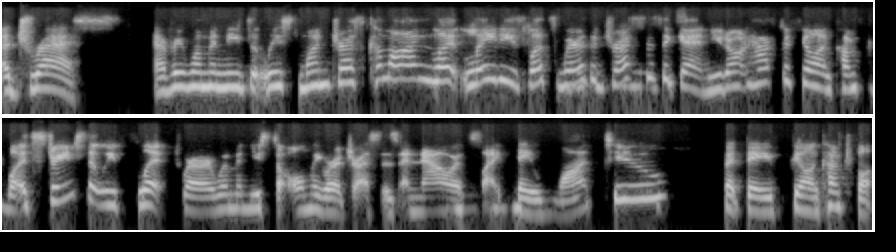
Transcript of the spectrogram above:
A dress. Every woman needs at least one dress. Come on, let, ladies, let's wear the dresses again. You don't have to feel uncomfortable. It's strange that we flipped where women used to only wear dresses and now it's like mm-hmm. they want to, but they feel uncomfortable.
